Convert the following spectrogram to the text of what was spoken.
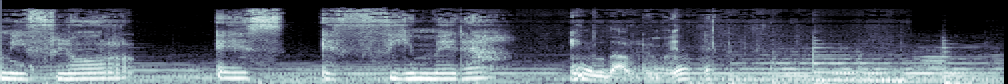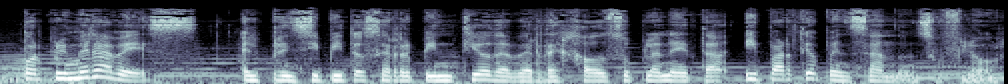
¿Mi flor es efímera? Indudablemente. Por primera vez, el principito se arrepintió de haber dejado su planeta y partió pensando en su flor.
